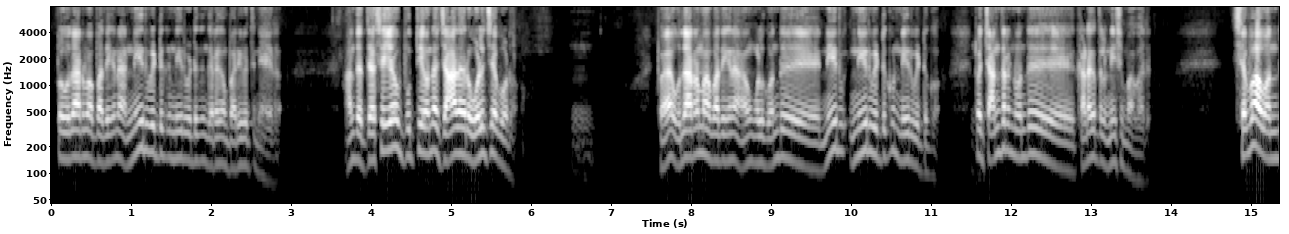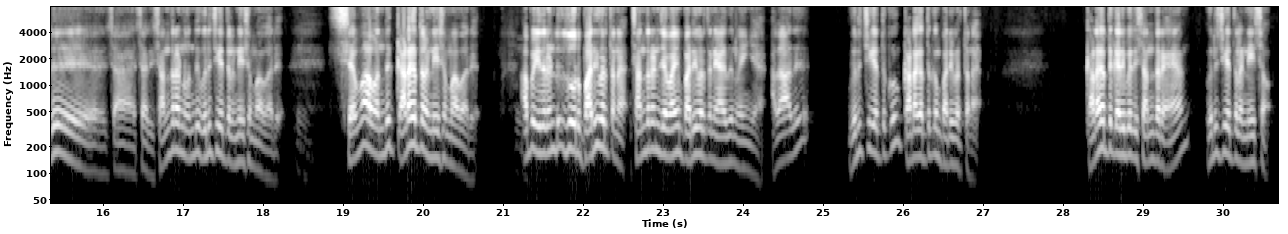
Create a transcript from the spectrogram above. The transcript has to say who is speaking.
Speaker 1: இப்போ உதாரணமாக பார்த்தீங்கன்னா நீர் வீட்டுக்கு நீர் வீட்டுக்கும் கிரகம் பரிவர்த்தனை ஆயிரும். அந்த திசையோ புத்தியோ வந்தால் ஜாதகரை ஒழிச்சே போடும். இப்போ உதாரணமாக பார்த்தீங்கன்னா அவங்களுக்கு வந்து நீர் நீர் வீட்டுக்கும் நீர் வீட்டுக்கும். இப்போ சந்திரன் வந்து கடகத்தில் நீசமாவார். செவ்வாய் வந்து சாரி சந்திரன் வந்து விருச்சிகத்தில் நீசமாவார். செவ்வாய் வந்து கடகத்தில் நீசமாவார். அப்போ இது ரெண்டு இது ஒரு பரிவர்த்தனை. சந்திரன் செவ்வாயும் பரிவர்த்தனை ஆகுதுன்னு வைங்க. அதாவது விருச்சிகத்துக்கும் கடகத்துக்கும் பரிவர்த்தனை. கடகத்துக்கு அதிபதி சந்திரன் விருச்சிகத்தில் நீசம்.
